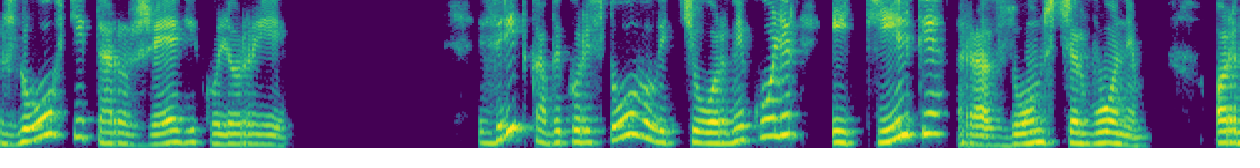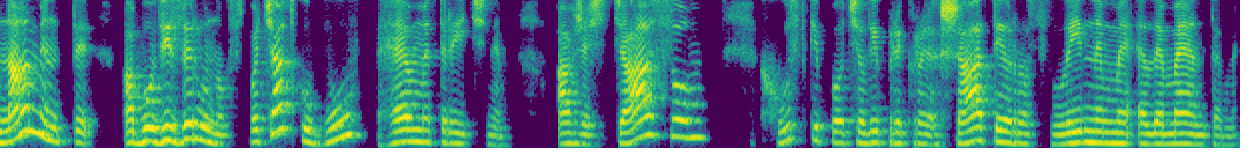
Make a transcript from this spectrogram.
жовті та рожеві кольори. Зрідка використовували чорний колір і тільки разом з червоним. Орнаменти або візерунок спочатку був геометричним, а вже з часом хустки почали прикрашати рослинними елементами.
